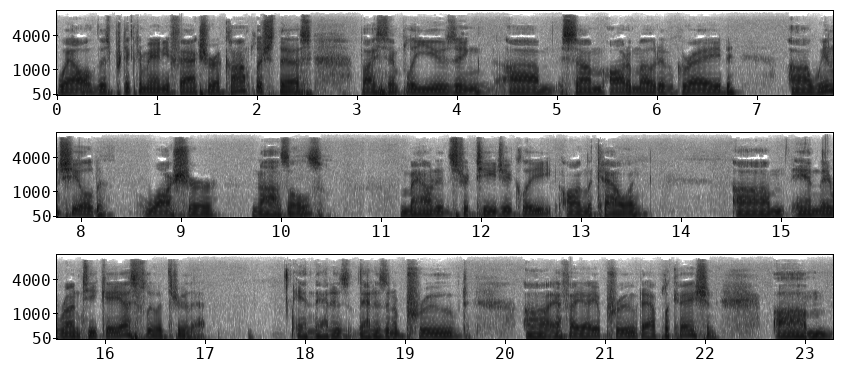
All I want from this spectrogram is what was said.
Well, this particular manufacturer accomplished this by simply using um, some automotive grade uh, windshield washer nozzles mounted strategically on the cowling, um, and they run TKS fluid through that, and that is that is an approved uh, FAA approved application. Um,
